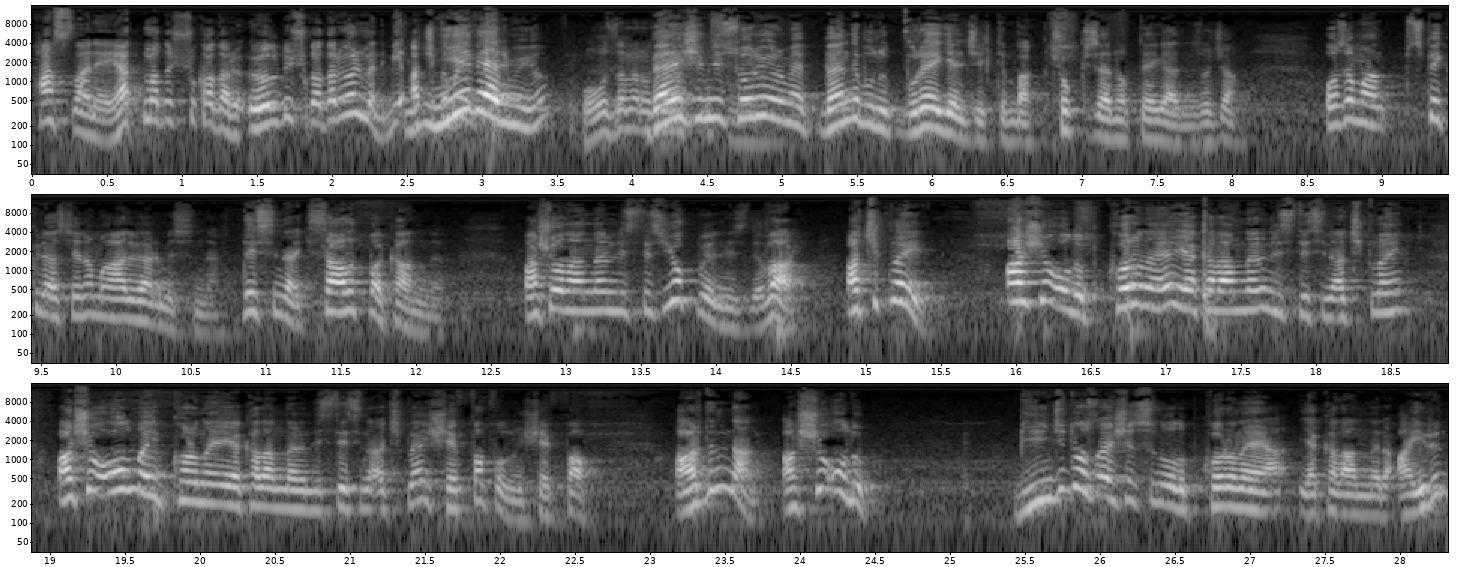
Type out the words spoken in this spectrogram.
hastaneye yatmadı, şu kadarı öldü, şu kadarı ölmedi. Bir açıklama niye vermiyor? o zaman o Ben şimdi soruyorum hep. Ben de bunu buraya gelecektim bak. Çok güzel noktaya geldiniz hocam. O zaman spekülasyona mahal vermesinler. Desinler ki Sağlık Bakanlığı aşı olanların listesi yok mu elinizde? Var. Açıklayın. Aşı olup koronaya yakalanların listesini açıklayın. Aşı olmayıp koronaya yakalanların listesini açıklayın. Şeffaf olun, şeffaf. Ardından aşı olup birinci doz aşısını olup koronaya yakalanları ayırın.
